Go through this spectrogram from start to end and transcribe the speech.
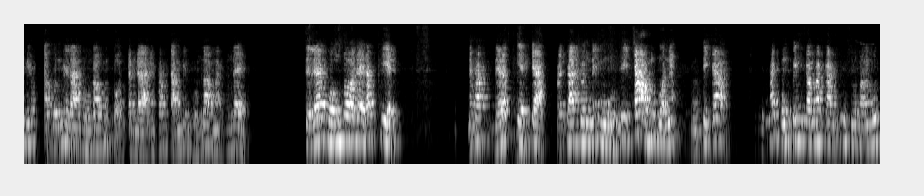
ที่ครับเอาบนเวลาของเราเพิ่โปรดกันดานะครับตามที่ผมเล่ามาครั้งแรกเสร็จแล้วผมก็ได้รับเกียรตินะครับได้รับเกียรติจากประชาชนในหมู่ที่เก้าทุกคนนะหมู่ที่เก้าให้ผมเป็นกรรมการผู้ทรงอาวุธ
